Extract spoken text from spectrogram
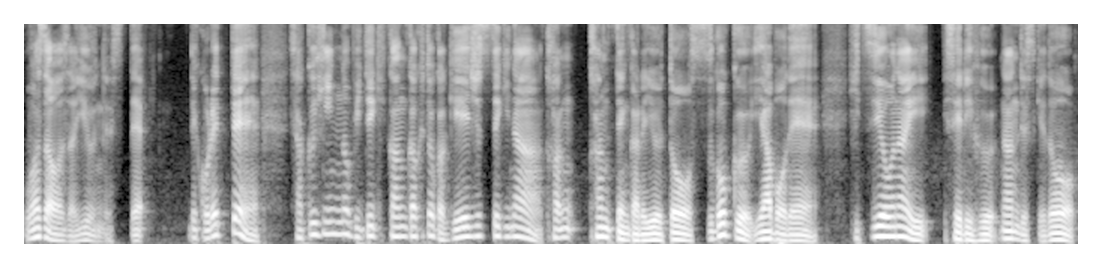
わざわざ言うんですって。で、これって作品の美的感覚とか芸術的な観点から言うとすごく野暮で必要ないセリフなんですけど、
